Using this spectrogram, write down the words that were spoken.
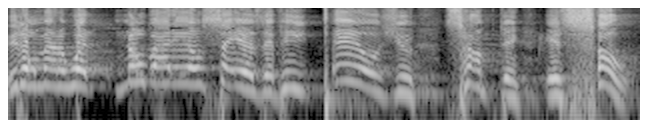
It don't matter what nobody else says. If he tells you something, it's so.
